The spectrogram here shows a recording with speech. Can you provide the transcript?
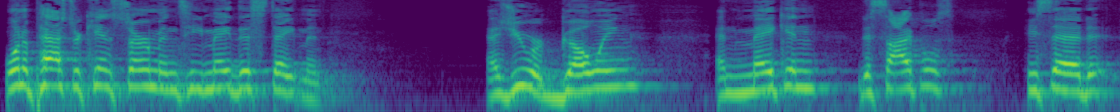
One of Pastor Ken's sermons, he made this statement As you are going and making disciples, he said,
